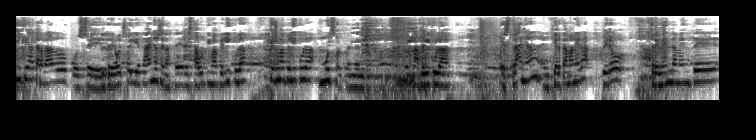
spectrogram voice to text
y que ha tardado pues eh, entre 8 y 10 años en hacer esta última película, que es una película muy sorprendente. Una película extraña, en cierta manera, pero tremendamente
